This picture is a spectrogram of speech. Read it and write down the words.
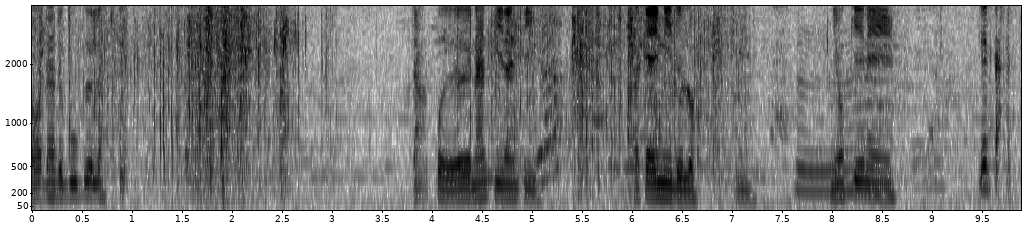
Awak dah ada Google lah cukup. Tak apa. Nanti-nanti. Pakai ini dulu. Hmm. Hmm. Ni okey ni. Dia tak.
